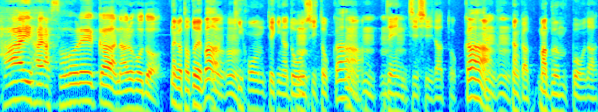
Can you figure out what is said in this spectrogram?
はいはいあそれか。なるほど。なんか例えば、うんうん。基本的な動詞とか、うんうんうんうん。前置詞だとか、うんうん。なんかまあ文法だっ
